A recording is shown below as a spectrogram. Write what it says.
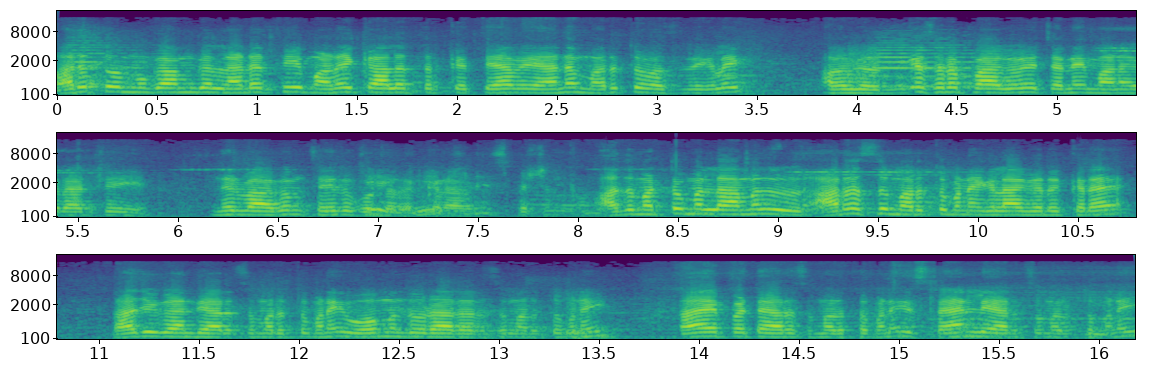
மருத்துவ முகாம்கள் நடத்தி மழைக்காலத்திற்கு தேவையான மருத்துவ வசதிகளை அவர்கள் மிக சிறப்பாகவே சென்னை மாநகராட்சி நிர்வாகம் செய்து கொண்டிருக்கிறார்கள் அது மட்டுமல்லாமல் அரசு மருத்துவமனைகளாக இருக்கிற ராஜீவ்காந்தி அரசு மருத்துவமனை ஓமந்தூரார் அரசு மருத்துவமனை ராயப்பேட்டை அரசு மருத்துவமனை ஸ்டான்லி அரசு மருத்துவமனை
